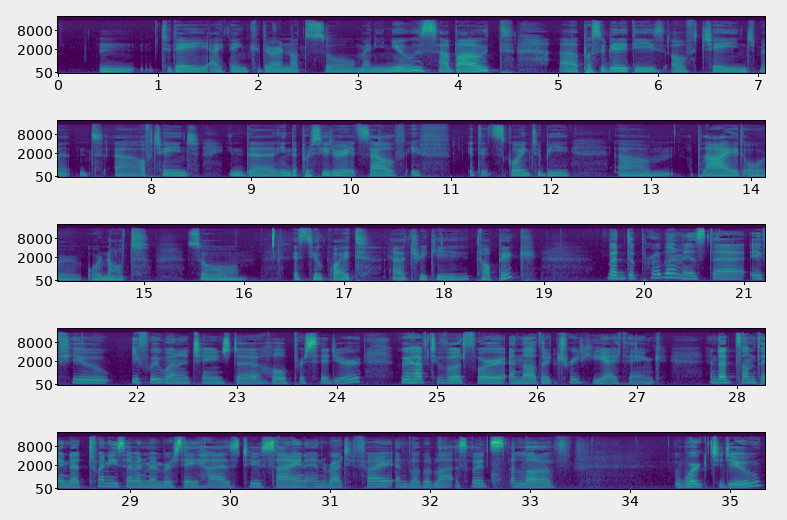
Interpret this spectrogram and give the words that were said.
mm, today I think there are not so many news about uh, possibilities of changement uh, of change in the in the procedure itself if it is going to be um, applied or or not. So it's still quite a tricky topic. But the problem is that if you if we want to change the whole procedure, we have to vote for another treaty, I think. And that's something that 27 member state has to sign and ratify and blah blah blah. So it's a lot of work to do.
